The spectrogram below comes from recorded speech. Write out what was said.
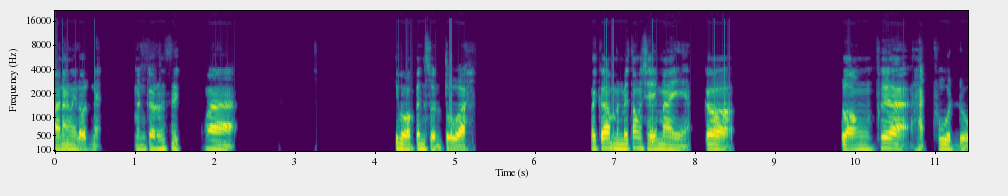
มานั่งในรถเนี่ย มันก็รู้สึกว่า ที่บอกว่าเป็นส่วนตัว แล้วก็มันไม่ต้องใช้ไมค์อะก็ลองเพื่อหัดพูดดู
